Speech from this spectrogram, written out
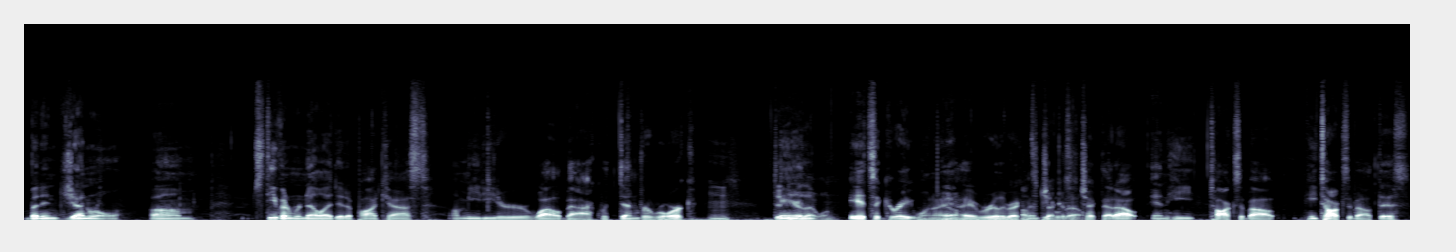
But in general, um, Steven Rinella did a podcast on MeatEater a while back with Denver Rourke. Mm, didn't hear that one. It's a great one. Yeah. I, I really recommend check people it to out. check that out. And he talks about he talks about this.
